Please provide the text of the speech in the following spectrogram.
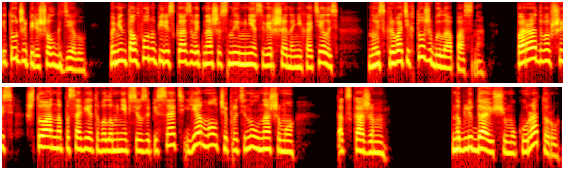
и тут же перешел к делу. По менталфону пересказывать наши сны мне совершенно не хотелось, но и скрывать их тоже было опасно. Порадовавшись, что Анна посоветовала мне все записать, я молча протянул нашему, так скажем, наблюдающему куратору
